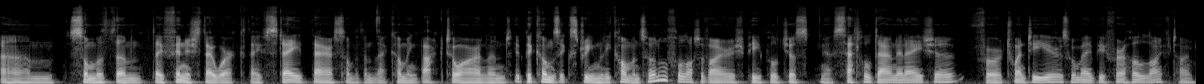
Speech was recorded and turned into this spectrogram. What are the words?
Um, some of them, they've finished their work, they've stayed there. Some of them, they're coming back to Ireland. It becomes extremely common. So an awful lot of Irish people just, you know, settle down in Asia for 20 years or maybe for a whole lifetime.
